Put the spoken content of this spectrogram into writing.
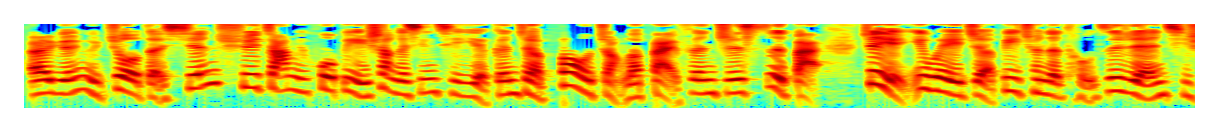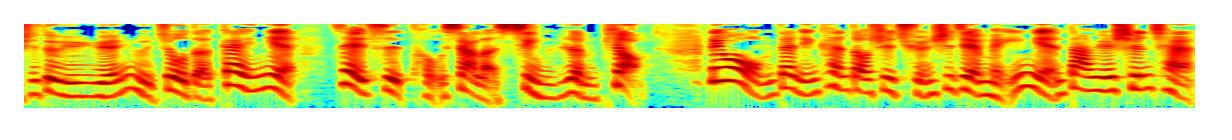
而元宇宙的先驱加密货币上个星期也跟着暴涨了百分之四百，这也意味着币圈的。投资人其实对于元宇宙的概念再次投下了信任票。另外，我们带您看到是全世界每一年大约生产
